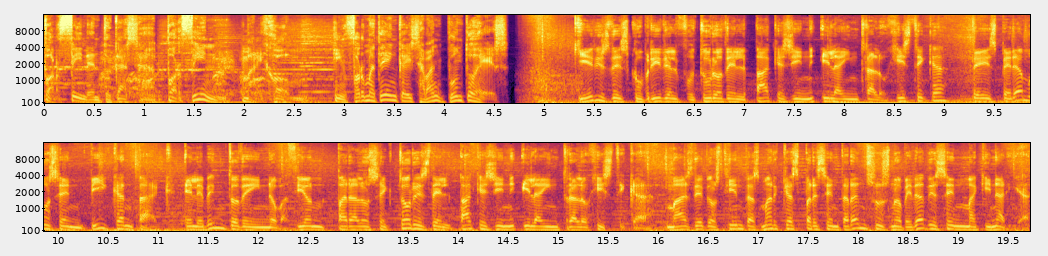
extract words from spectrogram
Por fin en tu casa. Por fin My Home. Infórmate en caixabank.es. ¿Quieres descubrir el futuro del packaging y la intralogística? Te esperamos en Pick and Pack, el evento de innovación para los sectores del packaging y la intralogística. Más de 200 marcas presentarán sus novedades en maquinaria,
